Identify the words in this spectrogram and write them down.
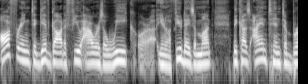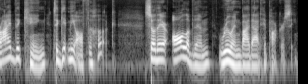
offering to give God a few hours a week or uh, you know a few days a month because I intend to bribe the king to get me off the hook. So they're all of them ruined by that hypocrisy.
